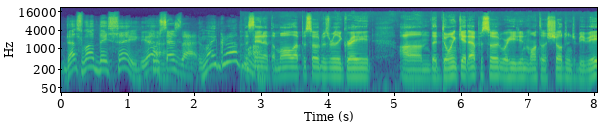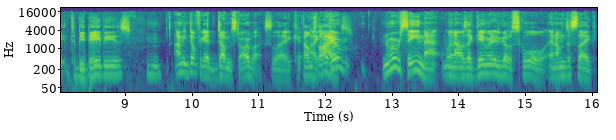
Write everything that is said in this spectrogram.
That's what they say. Yeah. Who says that? My grandma. the Santa at the Mall episode was really great. Um, the Doink It episode where he didn't want those children to be ba- to be babies. I mean, don't forget dumb Starbucks. Like Dumb like, I Starbucks. rem- I remember seeing that when I was like getting ready to go to school, and I'm just like,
